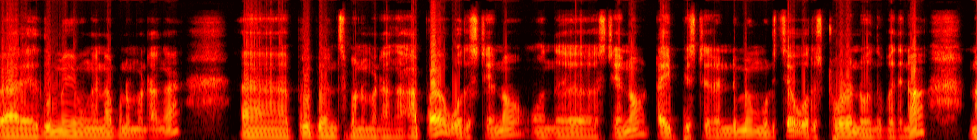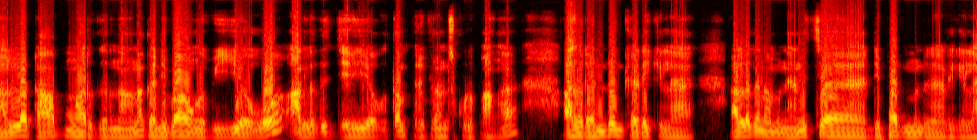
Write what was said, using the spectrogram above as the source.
வேறு எதுவுமே இவங்க என்ன பண்ண மாட்டாங்க ப்ரிஃபரன்ஸ் பண்ண மாட்டாங்க. அப்போ ஒரு ஸ்டெனோ வந்து ஸ்டெனோ டைப்பிஸ்ட் ரெண்டுமே முடித்த ஒரு ஸ்டூடெண்ட் வந்து பார்த்திங்கன்னா நல்ல டாப் மார்க் இருந்தாங்கன்னா கண்டிப்பாக அவங்க விஏஓ அல்லது ஜேஓக்கு தான் ப்ரிஃபரன்ஸ் கொடுப்பாங்க. அது ரெண்டும் கிடைக்கல. அல்லது நம்ம நினச்ச டிபார்ட்மெண்ட் கிடைக்கல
